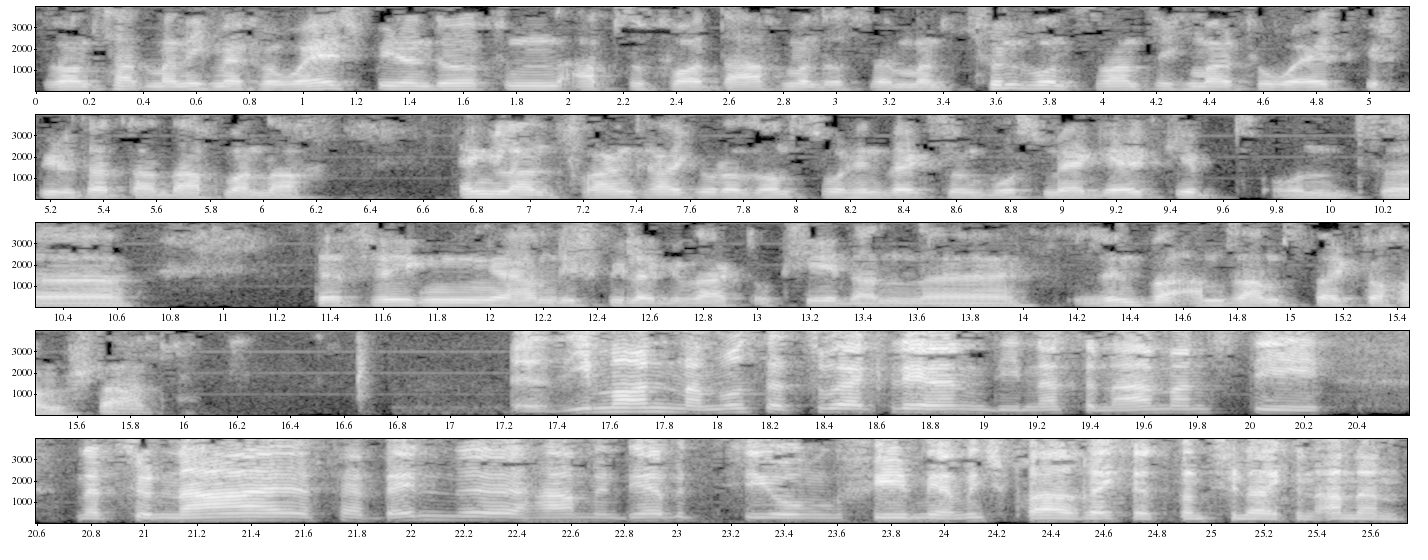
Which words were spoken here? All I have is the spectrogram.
sonst hat man nicht mehr für Wales spielen dürfen. Ab sofort darf man das, wenn man 25 Mal für Wales gespielt hat, dann darf man nach England, Frankreich oder sonst wohin wechseln, wo es mehr Geld gibt. Und äh, deswegen haben die Spieler gesagt, okay, dann äh, sind wir am Samstag doch am Start. Simon, man muss dazu erklären, die Nationalmannschaft, die Nationalverbände haben in der Beziehung viel mehr Mitspracherecht, als man es vielleicht in anderen,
